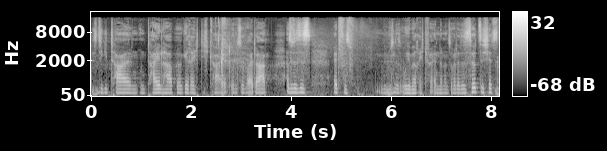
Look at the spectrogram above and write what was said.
des Digitalen und Teilhabe, Gerechtigkeit und so weiter haben. Also das ist etwas, wir müssen das Urheberrecht verändern und so weiter. Das hört sich jetzt,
